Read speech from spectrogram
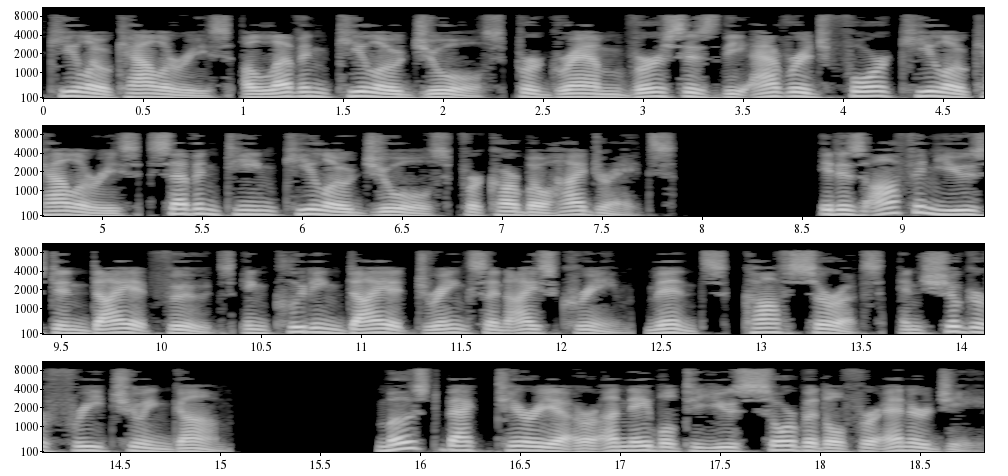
kilocalories, 11 kilojoules per gram versus the average 4 kilocalories, 17 kilojoules for carbohydrates. It is often used in diet foods including diet drinks and ice cream, mints, cough syrups, and sugar-free chewing gum. Most bacteria are unable to use sorbitol for energy,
